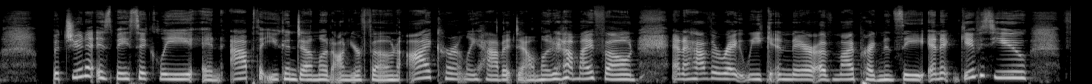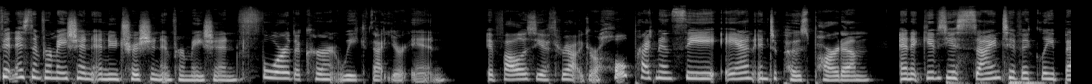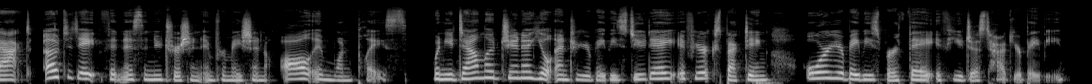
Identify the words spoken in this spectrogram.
But Juna is basically an app that you can download on your phone. I currently have it downloaded on my phone and I have the right week in there of my pregnancy and it gives you fitness information and nutrition information for the current week that you're in. It follows you throughout your whole pregnancy and into postpartum and it gives you scientifically backed up to date fitness and nutrition information all in one place. When you download Juna, you'll enter your baby's due date if you're expecting, or your baby's birthday if you just had your baby.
